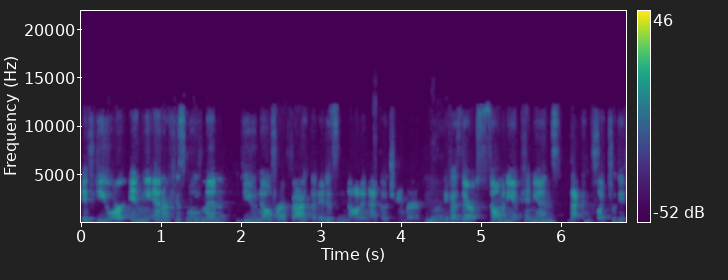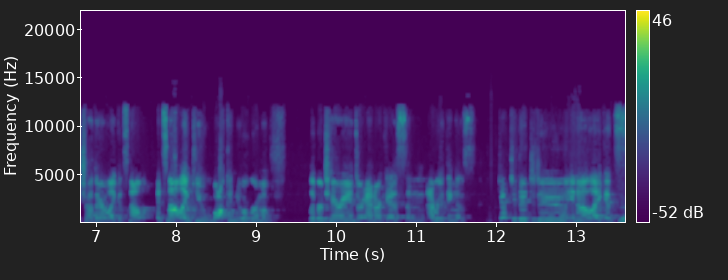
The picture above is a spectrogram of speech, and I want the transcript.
if you are in the anarchist movement, you know for a fact that it is not an echo chamber No. because there are so many opinions that conflict with each other. Like it's not it's not like you walk into a room of libertarians or anarchists and everything is do do do do do. You know, like it's Yeah.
